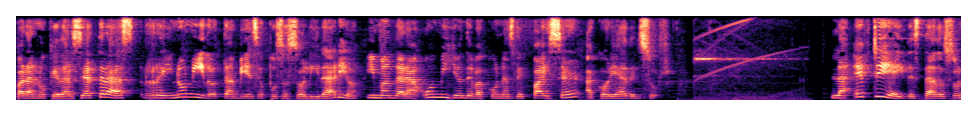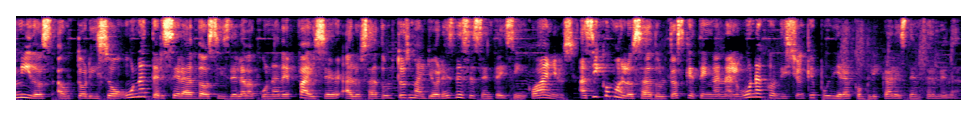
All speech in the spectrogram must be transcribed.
Para no quedarse atrás, Reino Unido también se puso solidario y mandará un millón de vacunas de Pfizer a Corea del Sur. La FDA de Estados Unidos autorizó una tercera dosis de la vacuna de Pfizer a los adultos mayores de 65 años, así como a los adultos que tengan alguna condición que pudiera complicar esta enfermedad.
